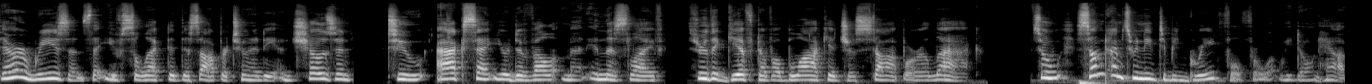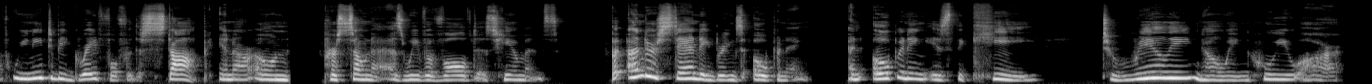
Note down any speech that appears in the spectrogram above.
there are reasons that you've selected this opportunity and chosen to accent your development in this life through the gift of a blockage, a stop, or a lack. So sometimes we need to be grateful for what we don't have. We need to be grateful for the stop in our own persona as we've evolved as humans. But understanding brings opening. An opening is the key to really knowing who you are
